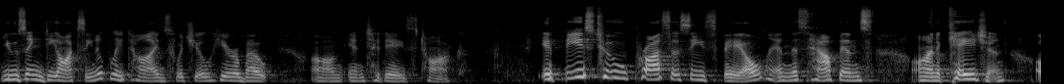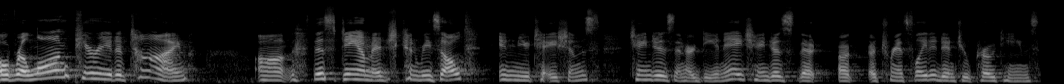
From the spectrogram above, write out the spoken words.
using deoxynucleotides, which you'll hear about um, in today's talk. If these two processes fail, and this happens on occasion, over a long period of time, um, this damage can result in mutations, changes in our DNA, changes that are, are translated into proteins,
